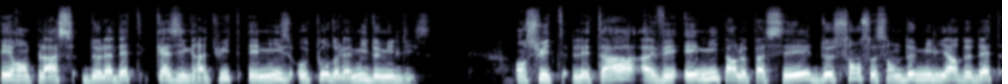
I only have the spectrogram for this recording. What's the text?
et remplacent de la dette quasi gratuite émise autour de la mi-2010. Ensuite, l'État avait émis par le passé 262 milliards de dettes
